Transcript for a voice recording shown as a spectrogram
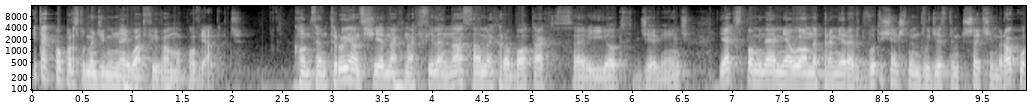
I tak po prostu będzie mi najłatwiej Wam opowiadać. Koncentrując się jednak na chwilę na samych robotach serii J9, jak wspominałem, miały one premierę w 2023 roku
